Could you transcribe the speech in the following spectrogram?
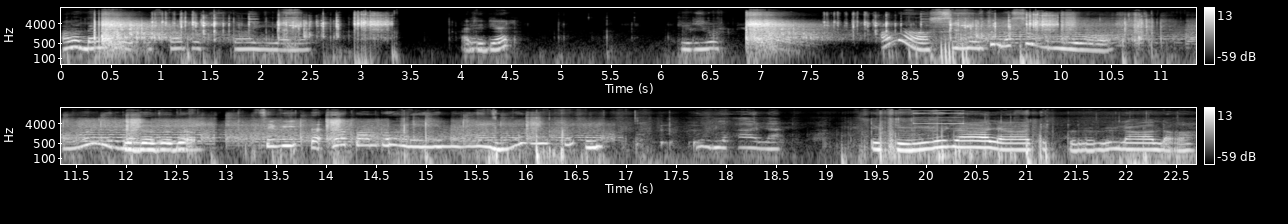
Ama bence Starbucks daha iyi yani. Hadi gel. Geliyor. Ama sıyırdı nasıl vuruyor? Dı dı dı dı. Da la bambolini. La la, la la.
